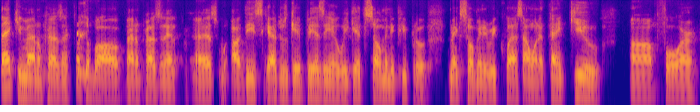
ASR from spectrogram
Thank you, Madam President. First of all, Madam President, as these schedules get busy and we get so many people to make so many requests, I want to thank you uh, for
